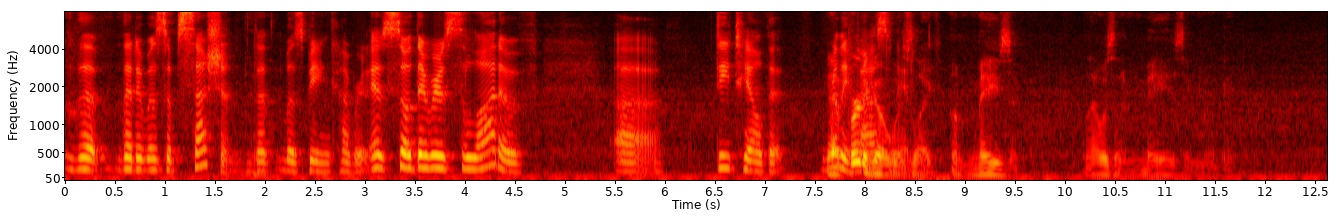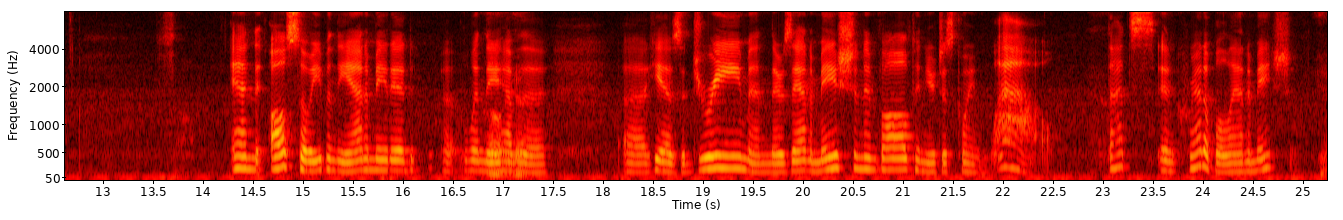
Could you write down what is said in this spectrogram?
that that it was obsession that was being covered. And so there was a lot of uh, detail that really yeah, Vertigo was like amazing. That was an amazing movie. So. And also even the animated uh, when they Oh, have yeah. the uh, he has a dream and there's animation involved and you're just going wow that's incredible animation yeah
